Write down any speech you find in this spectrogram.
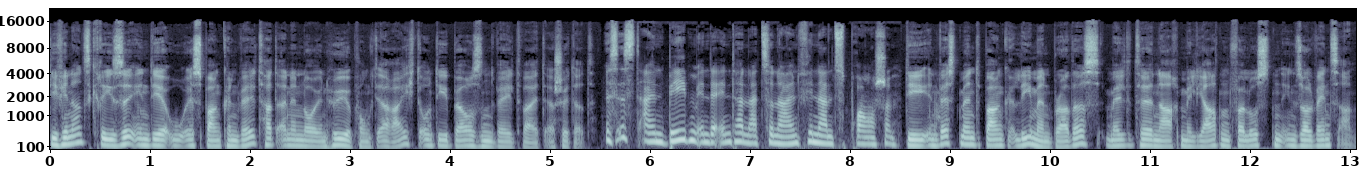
Die Finanzkrise in der US-Bankenwelt hat einen neuen Höhepunkt erreicht und die Börsen weltweit erschüttert. Es ist ein Beben in der internationalen Finanzbranche. Die Investmentbank Lehman Brothers meldete nach Milliardenverlusten Insolvenz an,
